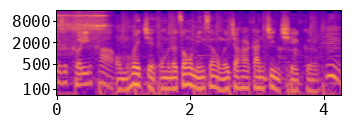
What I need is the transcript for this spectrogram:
就是壳林卡，我们会简我们的中文名称，我们就叫它干净切割。嗯。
